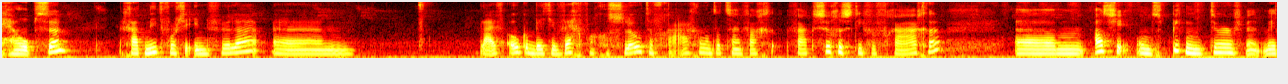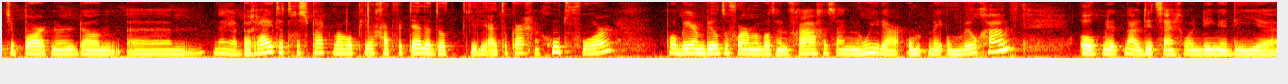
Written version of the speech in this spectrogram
help ze. Gaat niet voor ze invullen. Um, blijf ook een beetje weg van gesloten vragen, want dat zijn vaak, vaak suggestieve vragen. Um, als je on speaking terms bent met je partner, dan um, nou ja, bereid het gesprek waarop je gaat vertellen dat jullie uit elkaar gaan goed voor. Probeer een beeld te vormen wat hun vragen zijn en hoe je daar om, mee om wil gaan. Ook met, nou, dit zijn gewoon dingen die. Uh,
